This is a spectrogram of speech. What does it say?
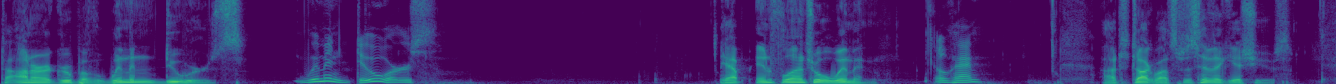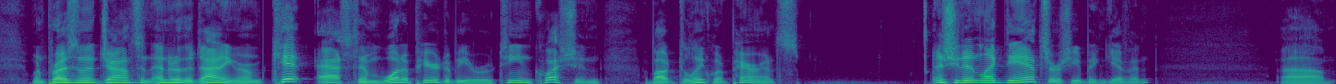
to honor a group of women doers. Women doers. Yep, influential women Okay. uh, to talk about specific issues. When President Johnson entered the dining room, Kitt asked him what appeared to be a routine question about delinquent parents, and she didn't like the answer she'd been given. Um,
